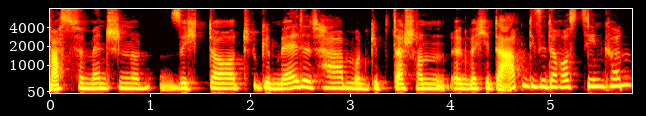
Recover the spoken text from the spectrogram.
was für Menschen sich dort gemeldet haben und gibt es da schon irgendwelche Daten, die Sie daraus ziehen können?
